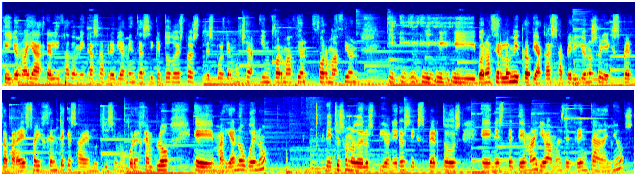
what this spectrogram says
que yo no haya realizado en mi casa previamente, así que todo esto es después de mucha información, formación y, bueno, hacerlo en mi propia casa, pero yo no soy experta para eso, hay gente que sabe muchísimo. Por ejemplo, eh, Mariano Bueno, de hecho, es uno de los pioneros y expertos en este tema. Lleva más de 30 años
